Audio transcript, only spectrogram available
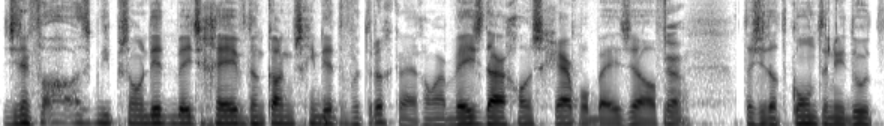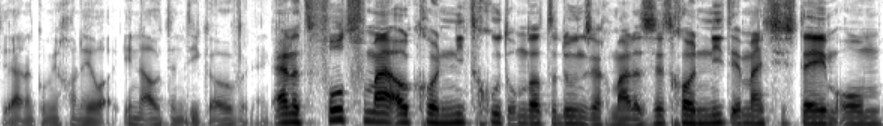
Dat je denkt van, oh, als ik die persoon dit een beetje geef, dan kan ik misschien dit ervoor terugkrijgen. Maar wees daar gewoon scherp op bij jezelf. Ja. Want als je dat continu doet, ja, dan kom je gewoon heel inauthentiek over, denk ik. En het voelt voor mij ook gewoon niet goed om dat te doen, zeg maar. Er zit gewoon niet in mijn systeem om...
